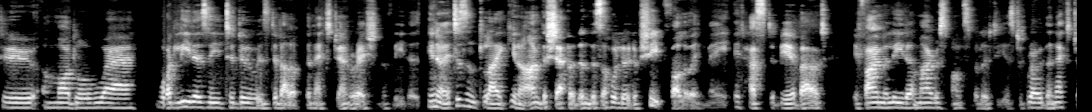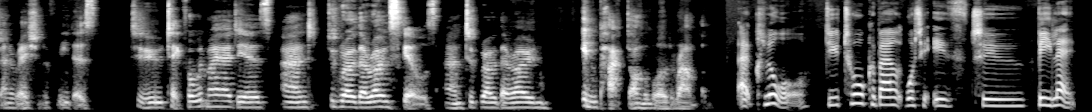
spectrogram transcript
to a model where what leaders need to do is develop the next generation of leaders. You know, it isn't like, you know, I'm the shepherd and there's a whole load of sheep following me. It has to be about if I'm a leader, my responsibility is to grow the next generation of leaders to take forward my ideas and to grow their own skills and to grow their own impact on the world around them. At Clore, do you talk about what it is to be led?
